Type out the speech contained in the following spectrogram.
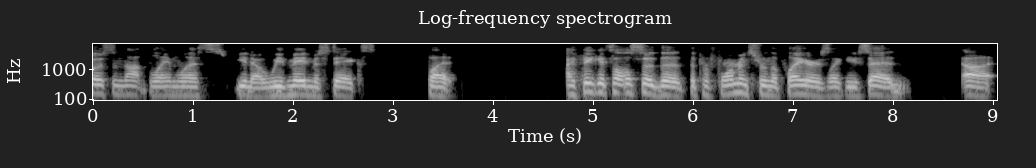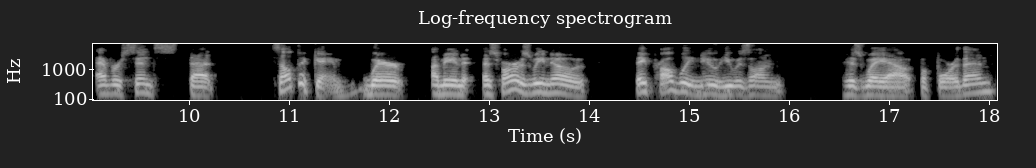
to not blameless. You know, we've made mistakes, but I think it's also the the performance from the players, like you said, uh, ever since that Celtic game, where I mean, as far as we know, they probably knew he was on his way out before then.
